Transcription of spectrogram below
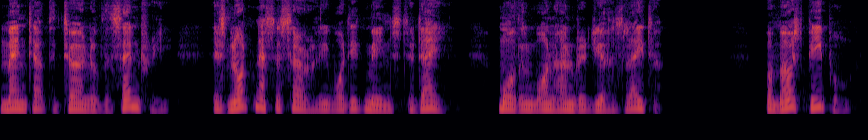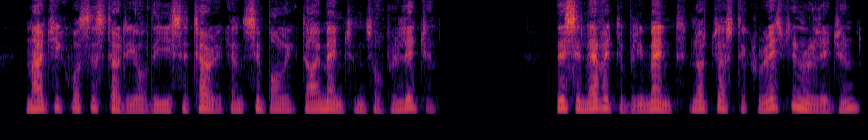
meant at the turn of the century is not necessarily what it means today, more than 100 years later. For most people, magic was the study of the esoteric and symbolic dimensions of religion. This inevitably meant not just the Christian religion,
